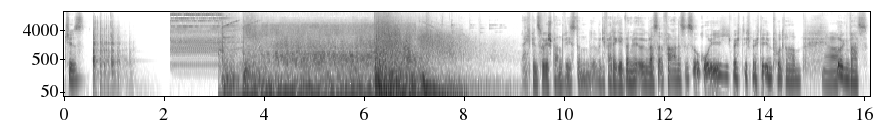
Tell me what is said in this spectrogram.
Tschüss. Ich bin so gespannt, wie es dann wirklich weitergeht, wenn wir irgendwas erfahren. Es ist so ruhig. Ich möchte, ich möchte Input haben. Ja. Irgendwas.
